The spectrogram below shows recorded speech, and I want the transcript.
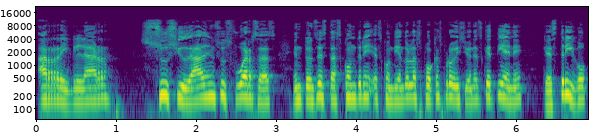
arreglar su ciudad en sus fuerzas, entonces está escondiendo las pocas provisiones que tiene, que es trigo,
